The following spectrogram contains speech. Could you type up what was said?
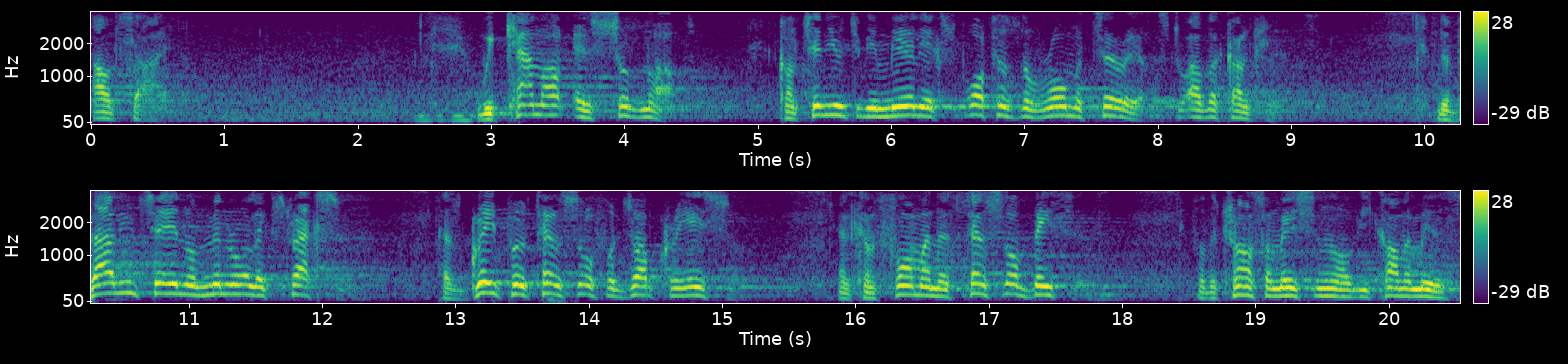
outside. We cannot and should not continue to be merely exporters of raw materials to other countries. The value chain of mineral extraction has great potential for job creation and can form an essential basis for the transformation of economies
